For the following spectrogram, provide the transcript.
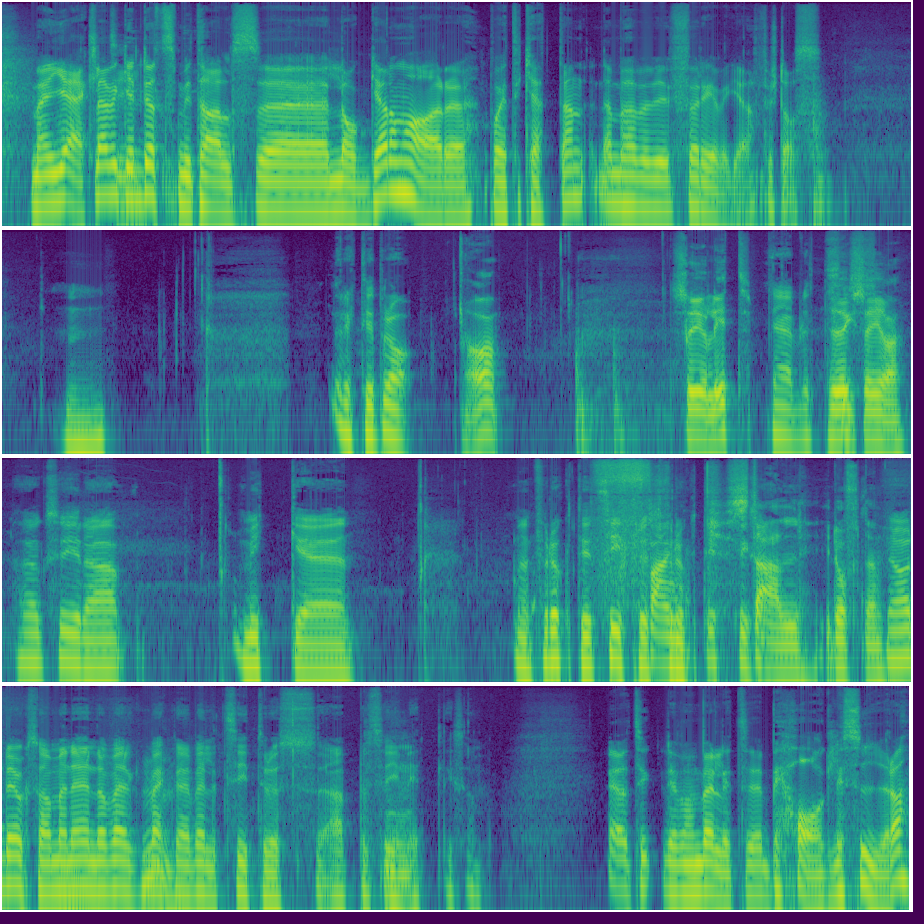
Men jäklar vilken dödsmetallslogga de har på etiketten. Den behöver vi föreviga förstås. Mm. Riktigt bra. Ja. Syrligt. Jävligt Hög syra. hög syra. Mycket... Men fruktigt, citrusfruktigt. Funk, liksom. stall i doften. Ja, det också. Men det är ändå väl, verkligen väldigt citrus, apelsinigt. Liksom. Jag tyckte det var en väldigt eh, behaglig syra.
